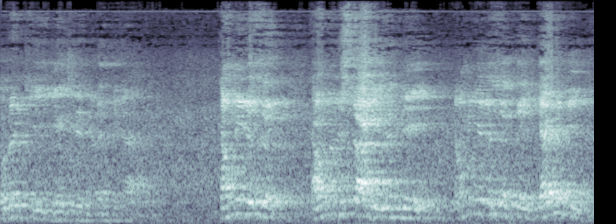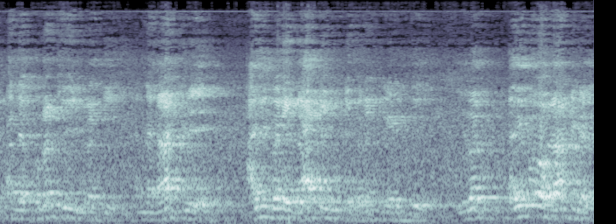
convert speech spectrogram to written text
புரட்சியை ஏற்று நடத்தினார். கம்யூனிஸ்ட் கம்யூனிஸ்டாக இருந்து கம்யூனிசத்தை தழுவி அந்த புரட்சியை நடத்தி அந்த நாட்டில் அதிபரை நாட்டை விட்டு விரட்டி எடுத்து இவர் பதினோரு ஆண்டுகள்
